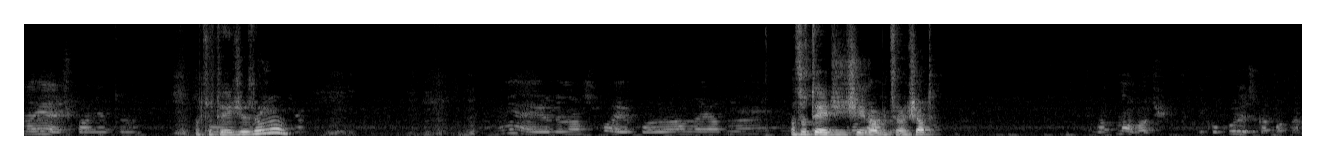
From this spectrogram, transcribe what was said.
No jedź panie tym. A co ty jedziesz ze mną? Nie, jedę na swoje pole, ale jadę A co ty jedziesz dzisiaj robić, sąsiad? wapnować. I kukurydzka potem.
